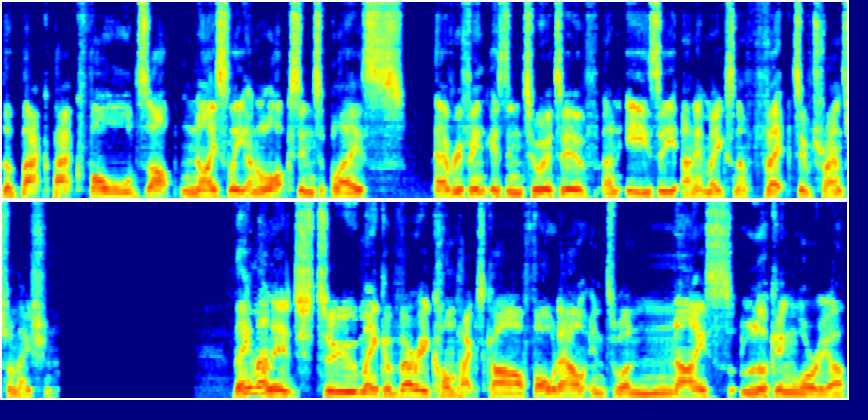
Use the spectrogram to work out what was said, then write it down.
The backpack folds up nicely and locks into place. Everything is intuitive and easy and it makes an effective transformation. They managed to make a very compact car fold out into a nice looking warrior.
